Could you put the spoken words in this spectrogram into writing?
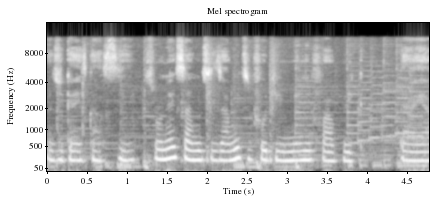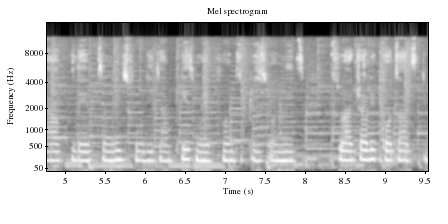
as you guys can see. So next I'm going to I'm going to fold the remaining fabric that I have left. I'm going to fold it and place my front piece on it to actually cut out the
